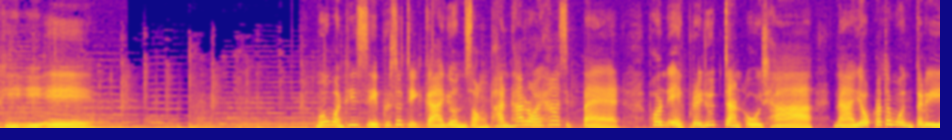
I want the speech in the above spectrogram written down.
PEA เมื่อวันที่ 4 พฤศจิกายน 2558 พลเอกประยุทธ์จันโอชา นายกรัฐมนตรี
